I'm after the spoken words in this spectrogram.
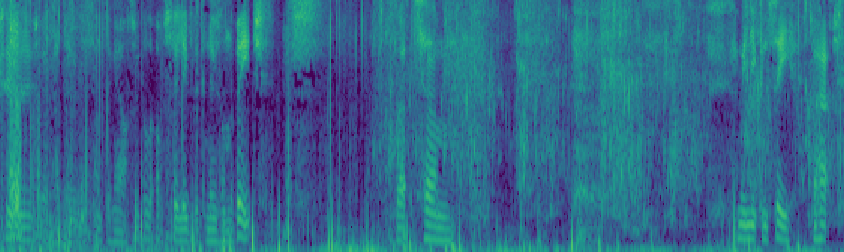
two canoes worth up there is something else. We could obviously leave the canoes on the beach but um, I mean you can see perhaps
